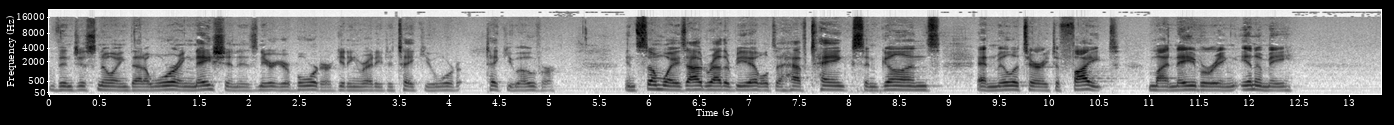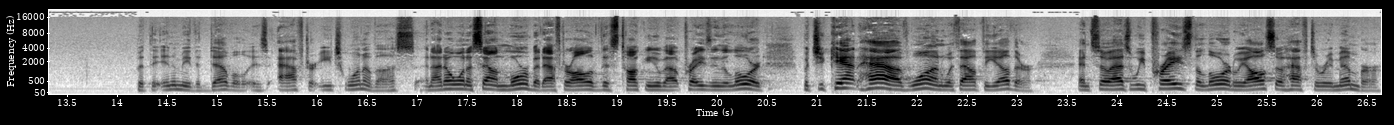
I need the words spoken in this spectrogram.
than just knowing that a warring nation is near your border getting ready to take you, order, take you over in some ways, I would rather be able to have tanks and guns and military to fight my neighboring enemy. But the enemy, the devil, is after each one of us. And I don't want to sound morbid after all of this talking about praising the Lord, but you can't have one without the other. And so, as we praise the Lord, we also have to remember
